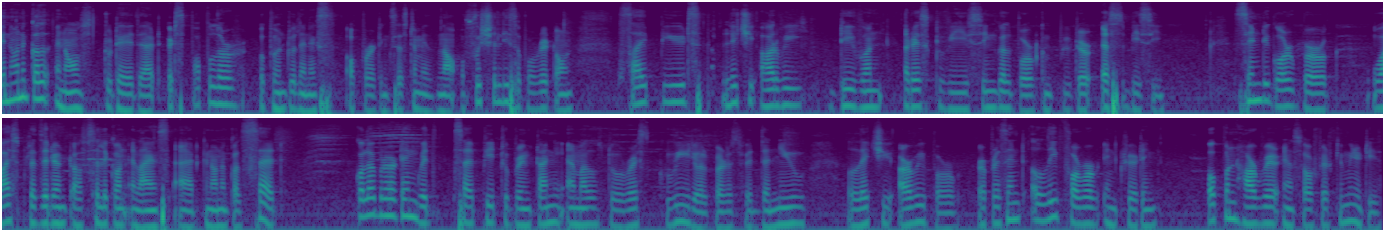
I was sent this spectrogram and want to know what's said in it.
Canonical announced today that its popular Ubuntu Linux operating system is now officially supported on Sipeed's LicheeRV D1 RISC-V single board computer SBC. Cindy Goldberg, Vice President of Silicon Alliance at Canonical said, collaborating with Sipeed to bring TinyML to RISC-V developers with the new LicheeRV board represent a leap forward in creating open hardware and software communities.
